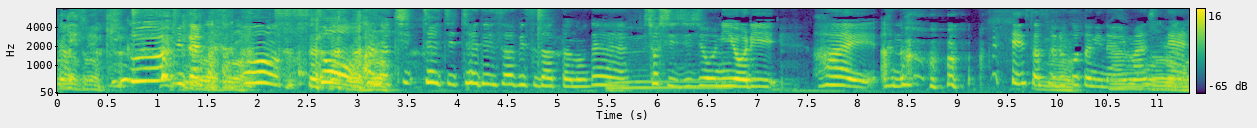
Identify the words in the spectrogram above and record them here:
れはそれは聞くみたいな、うん、そうあのちっちゃいちっちゃいデイサービスだったので諸子事情によりはいあの閉鎖することになりまして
